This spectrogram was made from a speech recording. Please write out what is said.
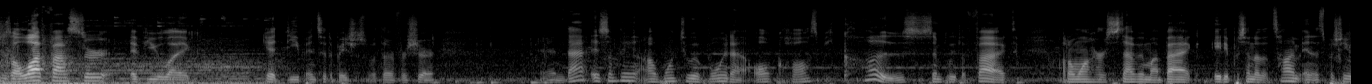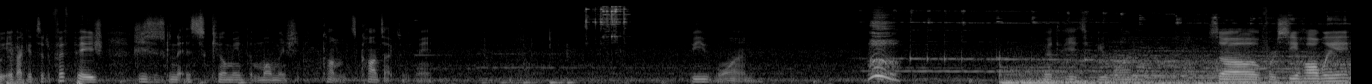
She's a lot faster if you like get deep into the pages with her for sure. And that is something I want to avoid at all costs because simply the fact I don't want her stabbing my back 80% of the time, and especially if I get to the fifth page, she's just gonna kill me the moment she comes contact with me. B1. we have the key to B1. So for C hallway,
